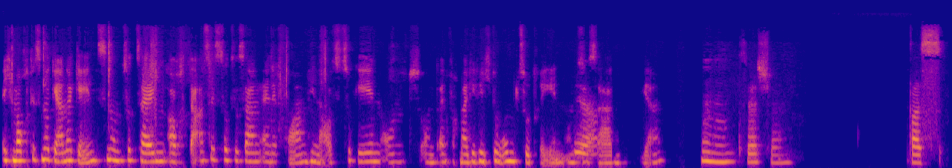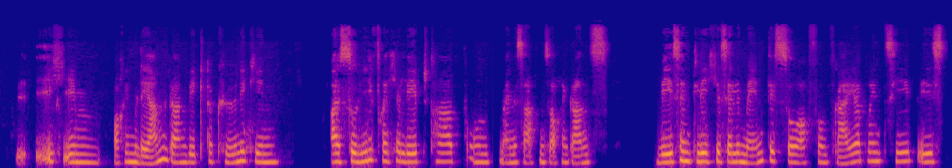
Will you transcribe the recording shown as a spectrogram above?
Ich mochte es nur gerne ergänzen, um zu zeigen, auch das ist sozusagen eine Form, hinauszugehen und, und einfach mal die Richtung umzudrehen und ja. zu sagen, ja. Mhm, sehr schön. Was ich im, auch im Lerngang Weg der Königin als so hilfreich erlebt habe und meines Erachtens auch ein ganz wesentliches Element ist, so auch vom Gaia-Prinzip, ist,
